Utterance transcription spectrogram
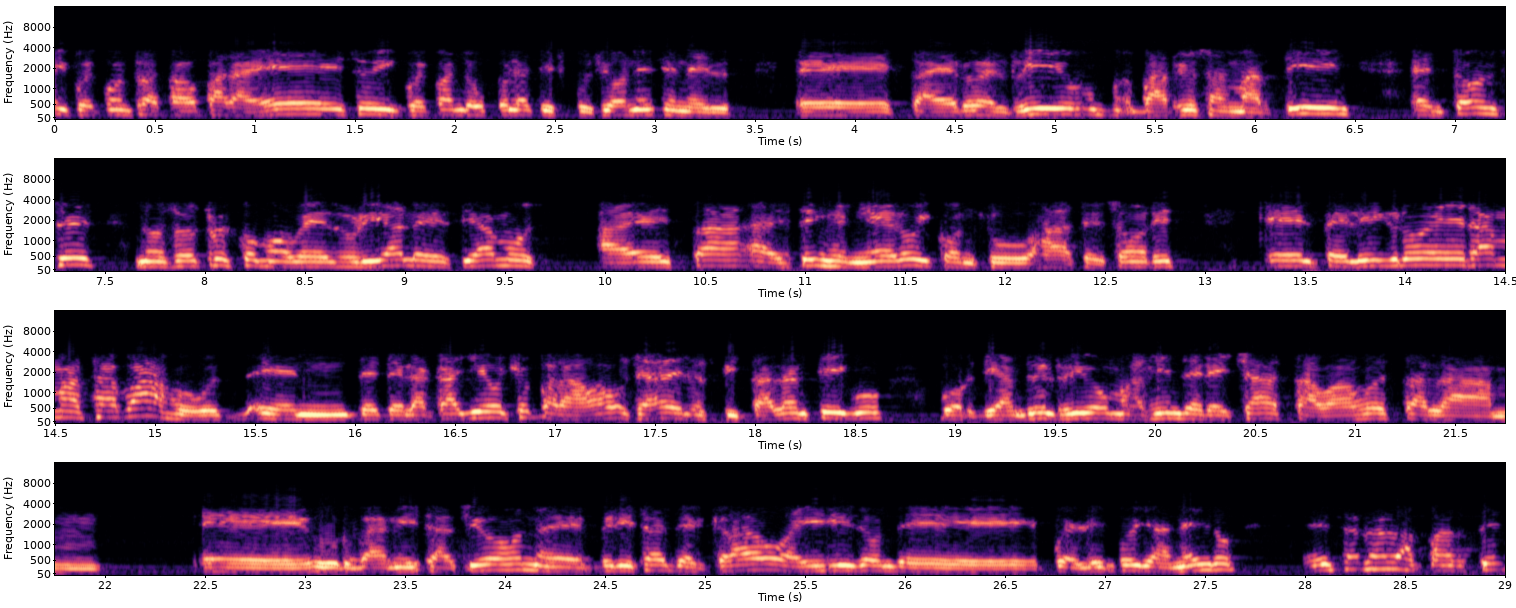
y fue contratado para eso y fue cuando hubo las discusiones en el eh, Estadero del Río, barrio San Martín. Entonces, nosotros como veeduría le decíamos a, esta, a este ingeniero y con sus asesores el peligro era más abajo, en, desde la calle 8 para abajo, o sea, del hospital antiguo, bordeando el río, margen derecha hasta abajo, hasta la mm, eh, urbanización, eh, Brisas del Cravo, ahí donde Pueblito Llanero. Esa era la parte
